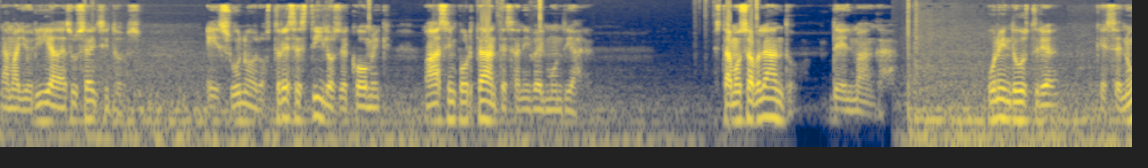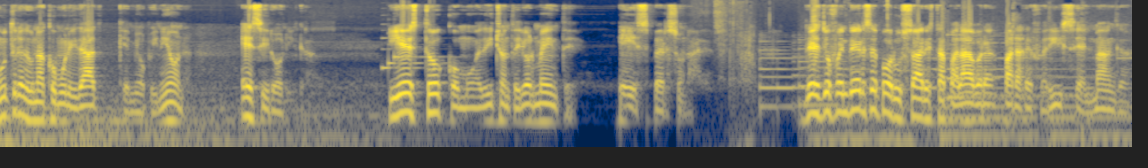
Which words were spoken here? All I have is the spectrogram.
la mayoría de sus éxitos. Es uno de los tres estilos de cómic más importantes a nivel mundial. Estamos hablando del manga. Una industria que se nutre de una comunidad que, en mi opinión, es irónica. Y esto, como he dicho anteriormente, es personal. Desde ofenderse por usar esta palabra para referirse al manga,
